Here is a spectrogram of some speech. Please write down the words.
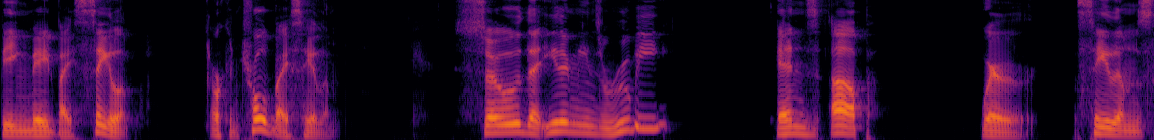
being made by Salem or controlled by Salem. So that either means Ruby ends up where Salem's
